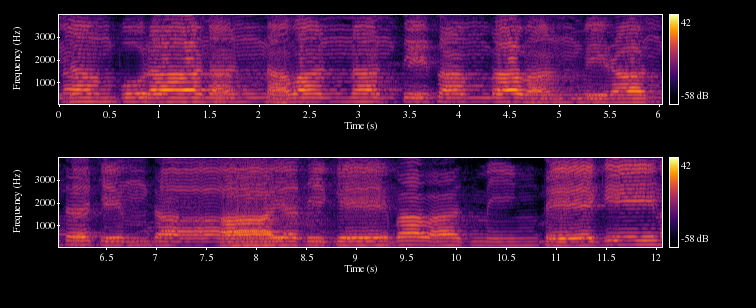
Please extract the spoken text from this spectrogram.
නම් පුරාණන් අවන්නන්ති සම්භවන් විරන්ත චින්තායතිකේ බවස්මින් තේකීන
